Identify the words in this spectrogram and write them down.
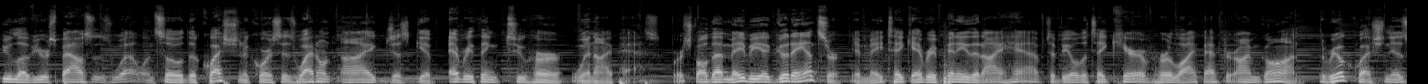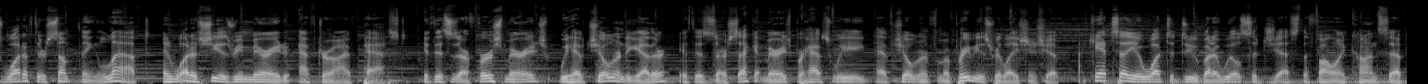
You love your spouse as well. And so the question, of course, is why don't I just give everything to her when I pass? First of all, that may be a good answer. It may take every penny that I have to be able to take care of her life after I'm gone. The real question is what if there's something left, and what if she is remarried after I've passed? If this is our first marriage, we have children together. If this is our second marriage, perhaps we have children from a previous relationship. I can't tell you what to do, but I will suggest the following concept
